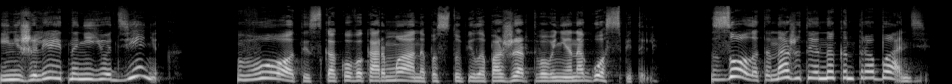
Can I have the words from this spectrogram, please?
и не жалеет на нее денег? Вот из какого кармана поступило пожертвование на госпиталь. Золото, нажитое на контрабанде.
